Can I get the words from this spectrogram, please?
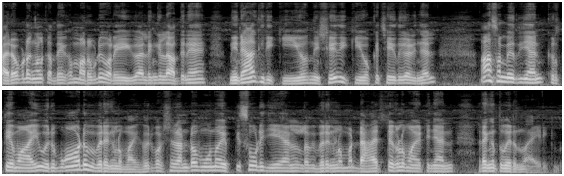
ആരോപണങ്ങൾക്ക് അദ്ദേഹം മറുപടി പറയുകയോ അല്ലെങ്കിൽ അതിനെ നിരാകരിക്കുകയോ നിഷേധിക്കുകയോ ഒക്കെ ചെയ്തു കഴിഞ്ഞാൽ ആ സമയത്ത് ഞാൻ കൃത്യമായി ഒരുപാട് വിവരങ്ങളുമായി ഒരു പക്ഷേ രണ്ടോ മൂന്നോ എപ്പിസോഡ് ചെയ്യാനുള്ള വിവരങ്ങളും ഡാറ്റകളുമായിട്ട് ഞാൻ രംഗത്ത് വരുന്നതായിരിക്കും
